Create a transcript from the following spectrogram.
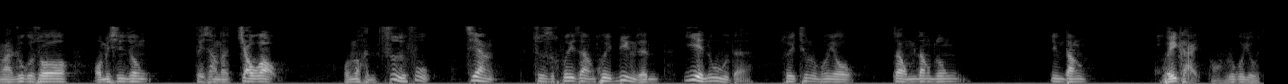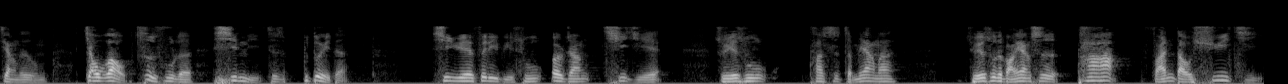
么如果说我们心中非常的骄傲，我们很自负，这样就是非常会令人厌恶的。所以听众朋友在我们当中应当悔改啊！如果有这样的这种骄傲自负的心理，这是不对的。新约菲利比书二章七节，主耶稣他是怎么样呢？主耶稣的榜样是他反倒虚己，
